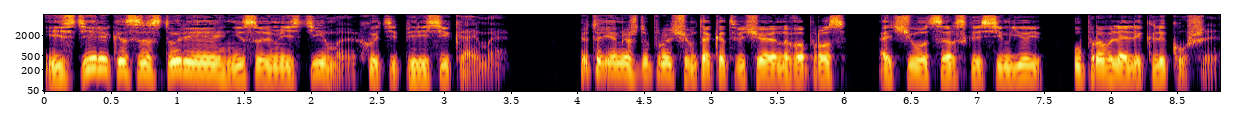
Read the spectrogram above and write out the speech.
Истерика с историей несовместимы, хоть и пересекаемы. Это я, между прочим, так отвечаю на вопрос, отчего царской семьей управляли кликуши.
